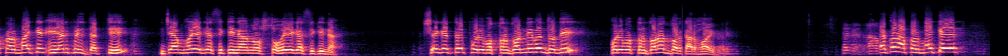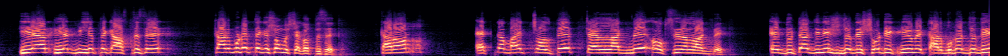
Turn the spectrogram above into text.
আপনার বাইকের এয়ার ফিল্টারটি জ্যাম হয়ে গেছে কিনা, নষ্ট হয়ে গেছে কিনা, সেক্ষেত্রে পরিবর্তন করে নেবেন যদি পরিবর্তন করার দরকার হয়। এখন আপনার বাইকের ইয়ার ইয়ার ফিল্টার থেকে আসতেছে কার্বোরেটর থেকে সমস্যা করতেছে। কারণ একটা বাইক চলতে তেল লাগবে অক্সিজেন লাগবে। এই দুটা জিনিস যদি সঠিক নিয়মে কার্বোরেটর যদি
